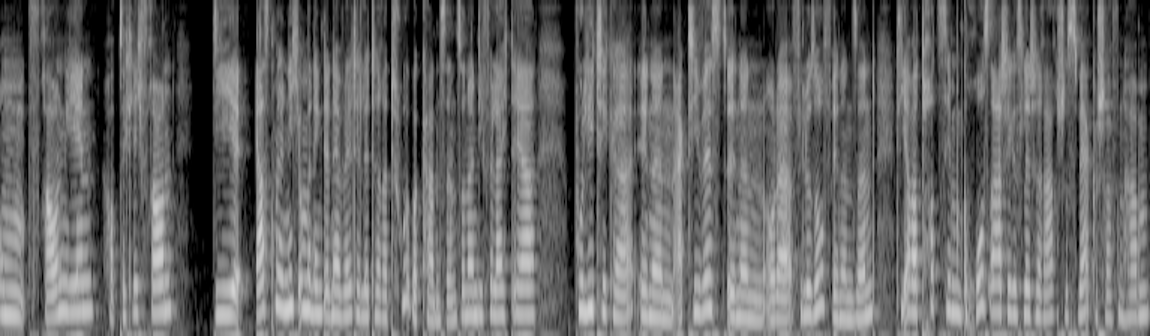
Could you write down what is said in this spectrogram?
um Frauen gehen, hauptsächlich Frauen, die erstmal nicht unbedingt in der Welt der Literatur bekannt sind, sondern die vielleicht eher PolitikerInnen, AktivistInnen oder PhilosophInnen sind, die aber trotzdem großartiges literarisches Werk geschaffen haben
